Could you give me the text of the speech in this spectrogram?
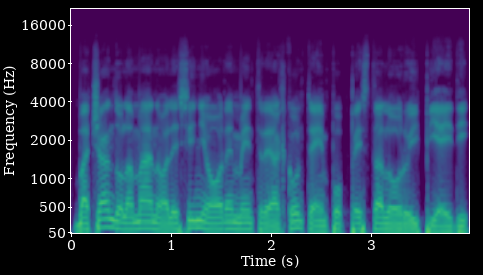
baciando la mano alle signore mentre al contempo pesta loro i piedi.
